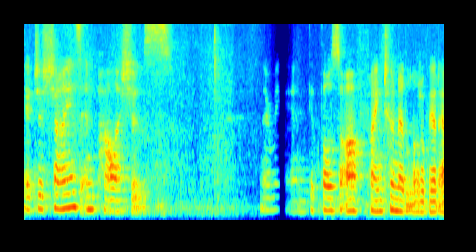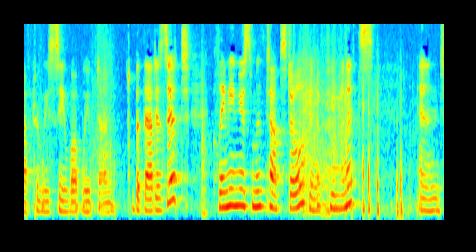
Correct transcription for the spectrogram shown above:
It just shines and polishes. And get those off, fine tune it a little bit after we see what we've done. But that is it. Cleaning your smooth top stove in a few minutes. And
